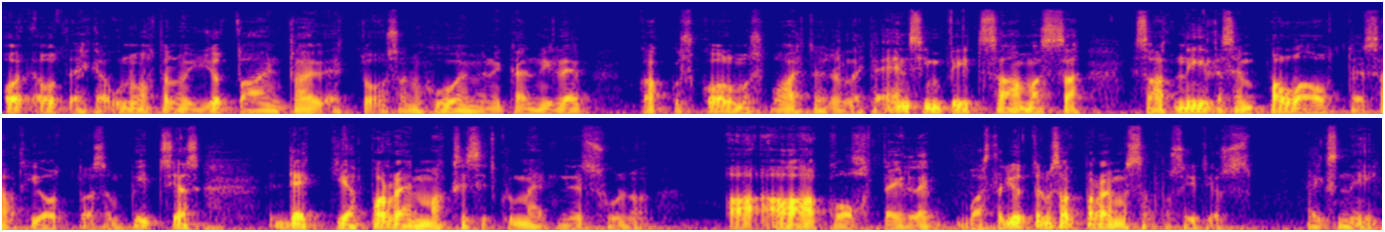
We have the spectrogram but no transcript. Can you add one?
oot ehkä unohtanut jotain tai et ole osannut huomioon, niin käy niille kakkos-kolmos vaihtoehdolle, ehkä ensin pitsaamassa ja saat niiltä sen palautteen, saat hiottua sen pitsias dekkiä paremmaksi, sit kun menet niille sun A-kohteille vasta juttelemassa, olet paremmassa positiossa, eikö niin?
